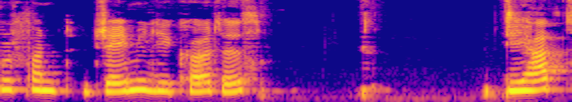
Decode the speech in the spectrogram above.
cool fand, Jamie Lee Curtis, die hat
